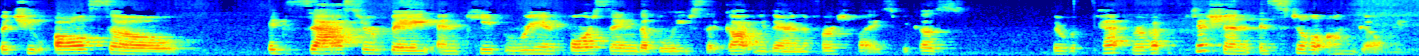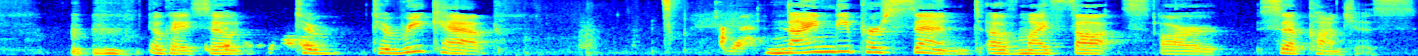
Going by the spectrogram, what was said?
but you also exacerbate and keep reinforcing the beliefs that got you there in the first place because the repetition is still ongoing. okay, so to to recap, ninety yeah. percent of my thoughts are subconscious,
